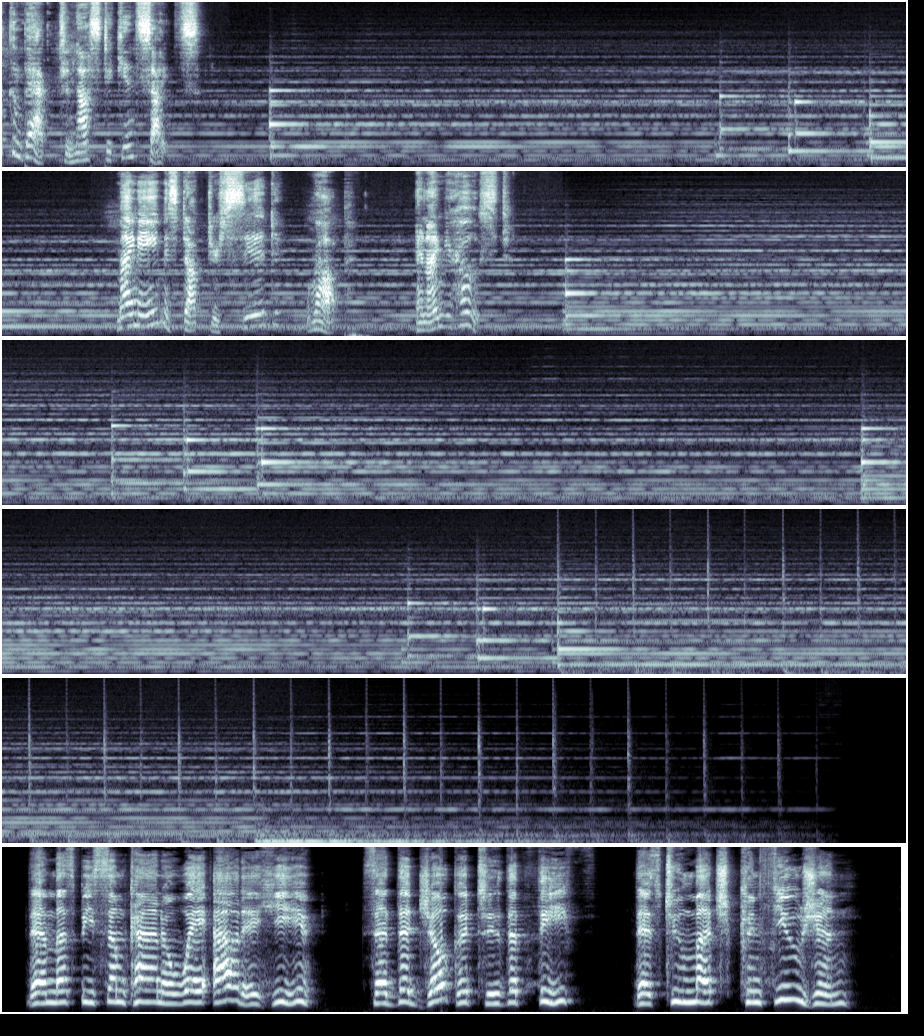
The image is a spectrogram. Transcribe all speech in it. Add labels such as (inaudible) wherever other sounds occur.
Welcome back to Gnostic Insights. My name is Dr. Sid Ropp, and I'm your host. There must be some kind of way out of here, said the Joker to the thief. There's too much confusion.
